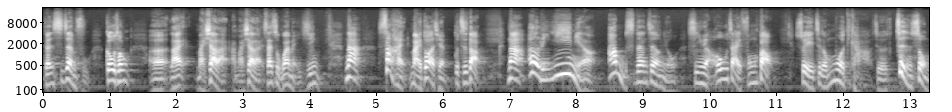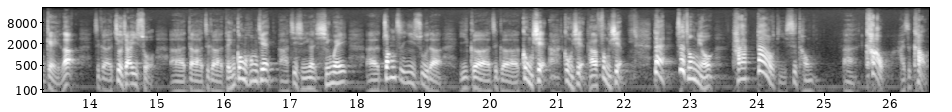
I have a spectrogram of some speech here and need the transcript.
跟市政府沟通，呃，来买下来啊，买下来三十五万美金。那上海买多少钱不知道。那二零一一年啊，阿姆斯特丹这头牛是因为欧债风暴，所以这个莫迪卡就赠送给了。这个旧交易所，呃的这个等于公共空间啊，进行一个行为呃装置艺术的一个这个贡献啊，贡献它的奉献。但这头牛它到底是从呃靠还是靠？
